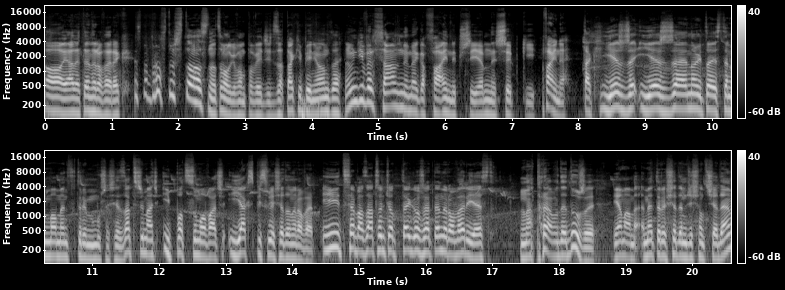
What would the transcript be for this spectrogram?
Oj, ale ten rowerek jest po prostu sztos, no co mogę wam powiedzieć, za takie pieniądze. No, uniwersalny, mega fajny, przyjemny, szybki. Fajne. Tak jeżdżę i jeżdżę, no i to jest ten moment, w którym muszę się zatrzymać i podsumować, jak spisuje się ten rower. I trzeba zacząć od tego, że ten rower jest naprawdę duży. Ja mam 1,77 m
